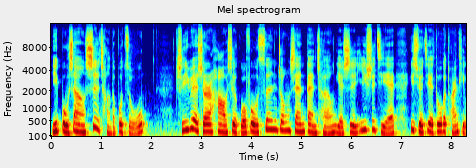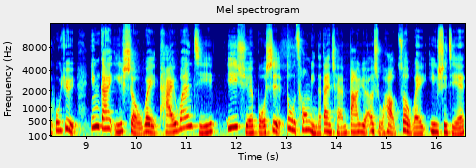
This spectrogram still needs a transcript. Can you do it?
以补上市场的不足。十一月十二号是国父孙中山诞辰，也是医师节。医学界多个团体呼吁，应该以首位台湾籍医学博士杜聪明的诞辰八月二十五号作为医师节。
